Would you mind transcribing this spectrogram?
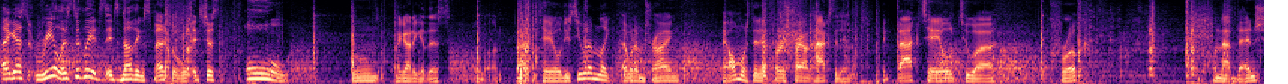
I guess realistically, it's it's nothing special. It's just oh, boom. I gotta get this. Hold on. Back tail. Do you see what I'm like? What I'm trying? I almost did it first try on accident. Like back tail to a crook on that bench.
